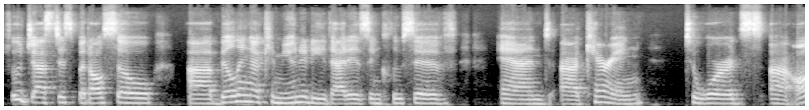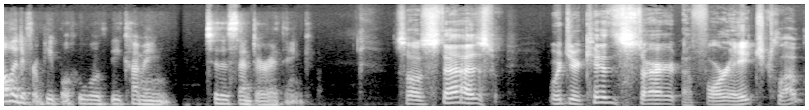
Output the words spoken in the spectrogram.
food justice, but also uh, building a community that is inclusive and uh, caring towards uh, all the different people who will be coming to the center, I think. So, Stas, would your kids start a 4 H club?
